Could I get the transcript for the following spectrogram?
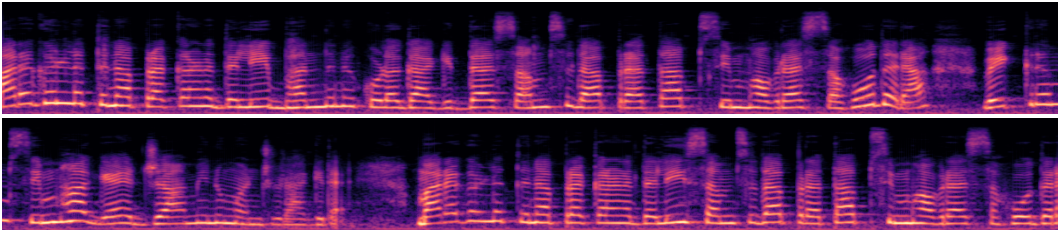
ಮರಗಳ್ಳತನ ಪ್ರಕರಣದಲ್ಲಿ ಬಂಧನಕ್ಕೊಳಗಾಗಿದ್ದ ಸಂಸದ ಪ್ರತಾಪ್ ಸಿಂಹ ಅವರ ಸಹೋದರ ವಿಕ್ರಮ್ ಸಿಂಹಗೆ ಜಾಮೀನು ಮಂಜೂರಾಗಿದೆ. ಮರಗಳ್ಳತನ ಪ್ರಕರಣದಲ್ಲಿ ಸಂಸದ ಪ್ರತಾಪ್ ಸಿಂಹ ಅವರ ಸಹೋದರ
